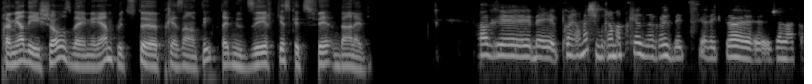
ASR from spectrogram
Première des choses, ben, Myriam, peux-tu te présenter, peut-être nous dire qu'est-ce que tu fais dans la vie? Alors, euh, ben, premièrement, je suis vraiment très heureuse d'être ici avec toi, euh, Jonathan.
